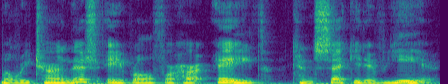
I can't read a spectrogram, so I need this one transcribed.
will return this April for her eighth consecutive year.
